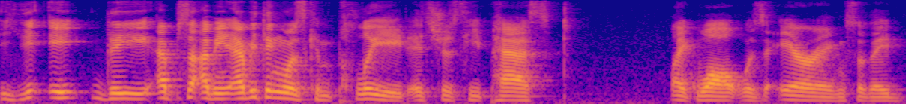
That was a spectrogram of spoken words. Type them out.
it, the episode, I mean, everything was complete. It's just he passed like while it was airing, so they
